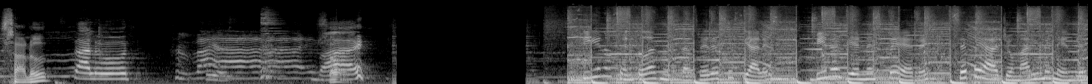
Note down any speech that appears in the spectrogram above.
Salud. Salud. Bye. Bye. En todas nuestras redes sociales, Vino Viernes PR, CPA Yomari Meléndez,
